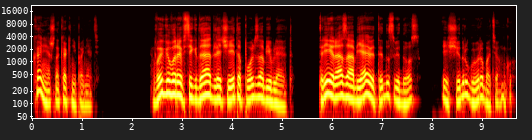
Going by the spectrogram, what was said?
«Конечно, как не понять». Выговоры всегда для чьей-то пользы объявляют. Три раза объявят и до свидос. Ищи другую работенку.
